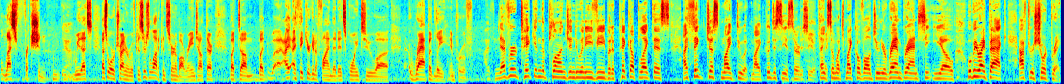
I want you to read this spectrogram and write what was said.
less friction. Yeah. We, that's that's what we're trying to remove because there's a lot of concern about range out there. But um, but I, I, think you're going to find that it's going to uh, rapidly improve. I've never taken the plunge into an EV, but a pickup like this, I think just might do it. Mike, good to see you, sir. Good to see you. Thanks Thank so you. much, Mike Koval Jr., Ram Brand CEO. We'll be right back after a short break.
